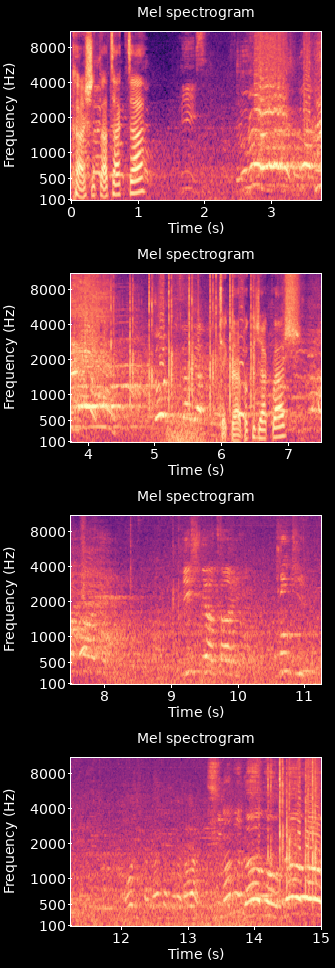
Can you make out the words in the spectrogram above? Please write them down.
Karşılıklı atakta. Tekrar bakacaklar. Hiçbir hatan yok. Çok iyi. Şuna bak. Bravo, bravo.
